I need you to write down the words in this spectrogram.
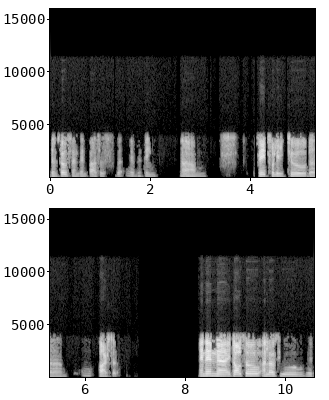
themselves and then passes the, everything um, faithfully to the parser and then uh, it also allows you with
